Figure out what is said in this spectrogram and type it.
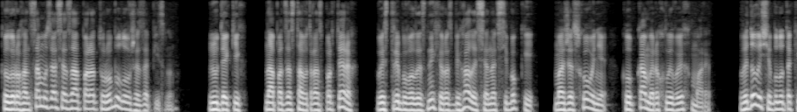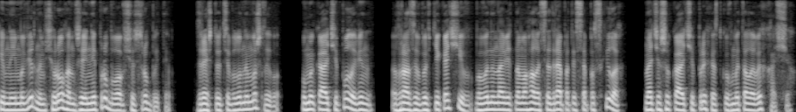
Коли Роган сам узявся за апаратуру, було вже запізно. Люди, яких напад застав у транспортерах, вистрибували з них і розбігалися на всі боки, майже сховані клубками рухливої хмари. Видовище було таким неймовірним, що Роган вже й не пробував щось робити. Зрештою, це було неможливо. Умикаючи поле, він вразив би втікачів, бо вони навіть намагалися дряпатися по схилах, наче шукаючи прихистку в металевих хащах.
